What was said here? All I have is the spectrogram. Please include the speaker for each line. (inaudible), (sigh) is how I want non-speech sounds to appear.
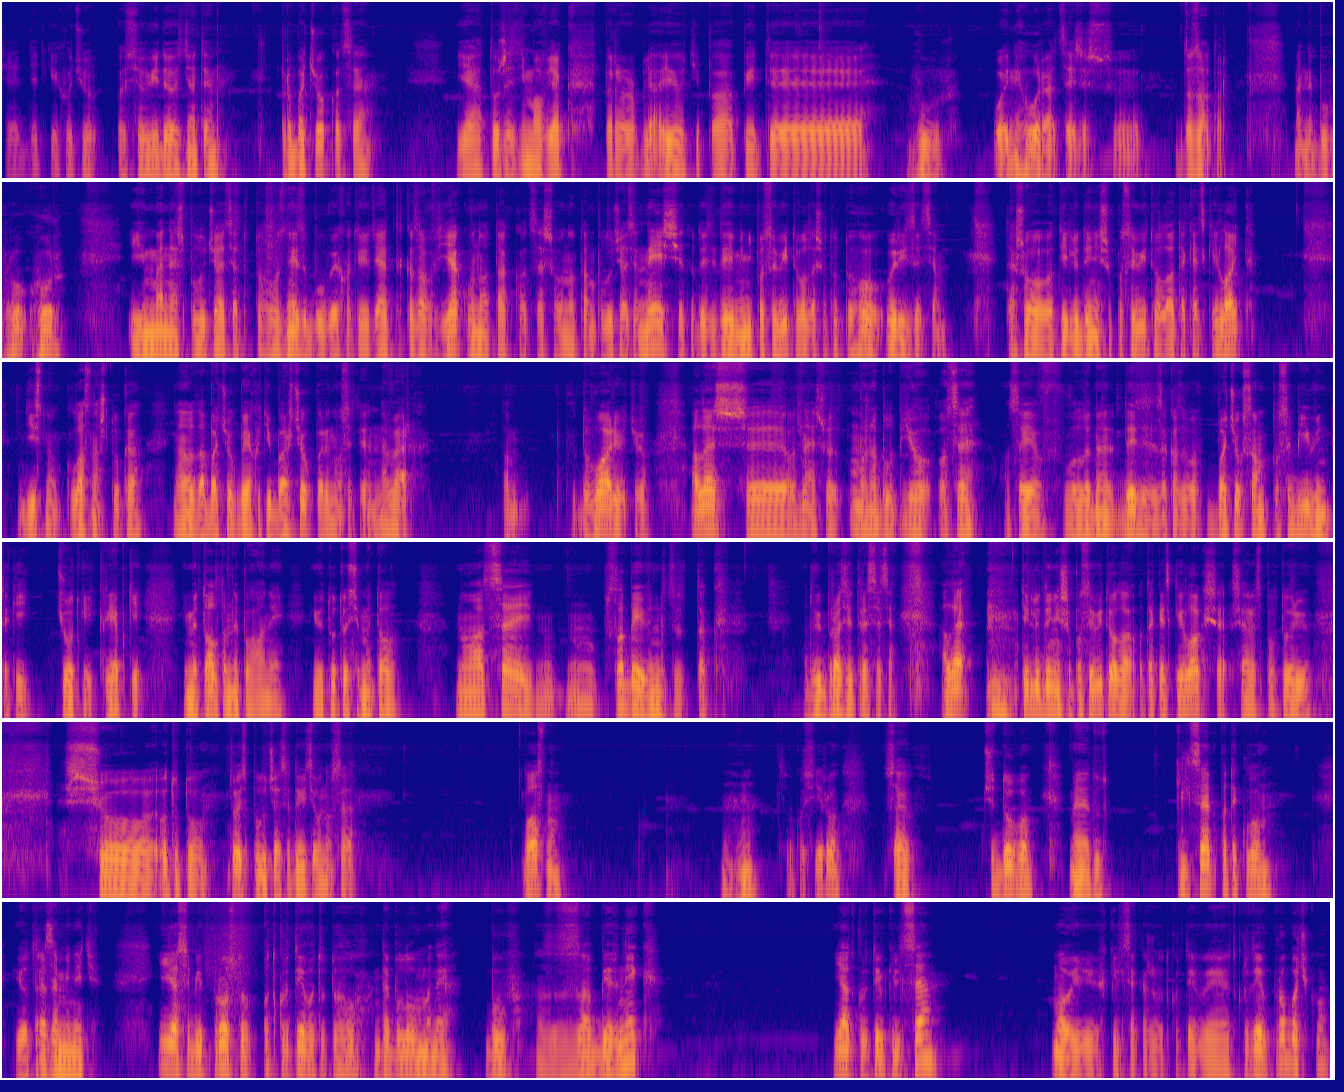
Speaker 1: Ще, дядьки, хочу ось у відео зняти про бачок. Оце я теж знімав, як переробляю, типа під е, гур. Ой, не гур, а же ж е, дозатор. У мене був гур. І в мене ж, виходить, того знизу був виход. І я казав, як воно так, оце, що воно там, виходить, нижче туди. І мені посовітували, що тут того вирізаться. Так що тій людині, що посовітувала, такецький лайк. Дійсно класна штука. Не треба бачок, бо я хотів бачок переносити наверх. Там доварювати його. Але ж е, одне, що можна було б його, оце, оце я в Володимирі заказував. Бачок сам по собі він такий чіткий, крепкий, і метал там непоганий, і отут ось і метал. Ну, а цей ну, ну, слабий, він так від вібрації трясеться. Але (clears throat) тій людині, що посовітувала, отакецький лак, ще, ще раз повторюю, що отуто. Тобто, виходить, дивіться, воно все класно. Угу. Сфокусував. Все чудово. У мене тут кільце потекло, його треба замінити. І я собі просто відкрутив от того, де було в мене був забірник. Я відкрутив кільце. Ой, кільце кажу, відкрутив. Е, Відкрутив пробочку.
